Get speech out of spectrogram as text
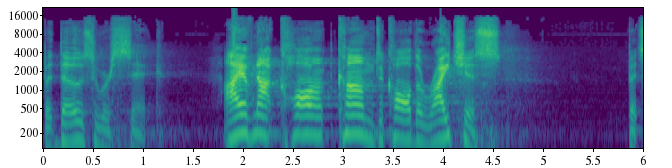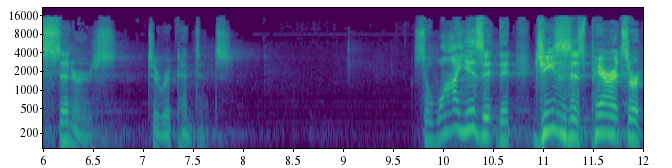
but those who are sick. I have not call, come to call the righteous, but sinners to repentance. So, why is it that Jesus' parents are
